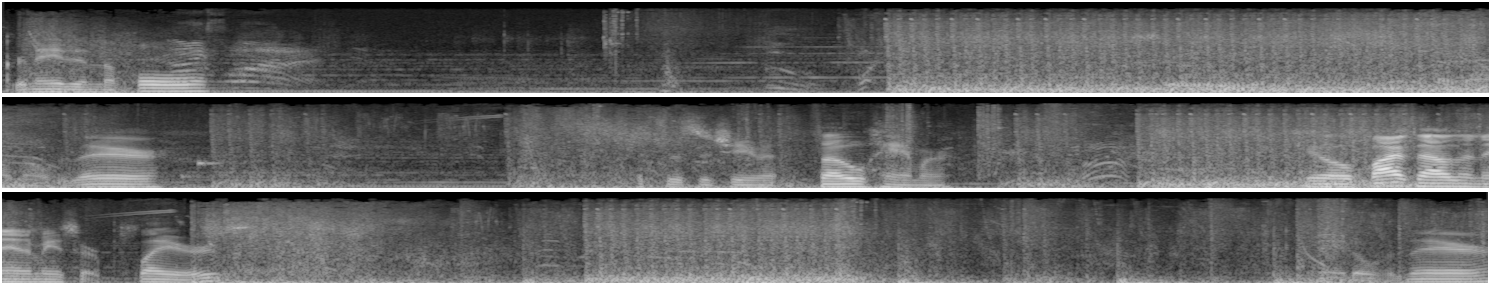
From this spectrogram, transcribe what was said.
Grenade in the hole. Achievement? Foe hammer. Kill 5,000 enemies or players. Grenade over there.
